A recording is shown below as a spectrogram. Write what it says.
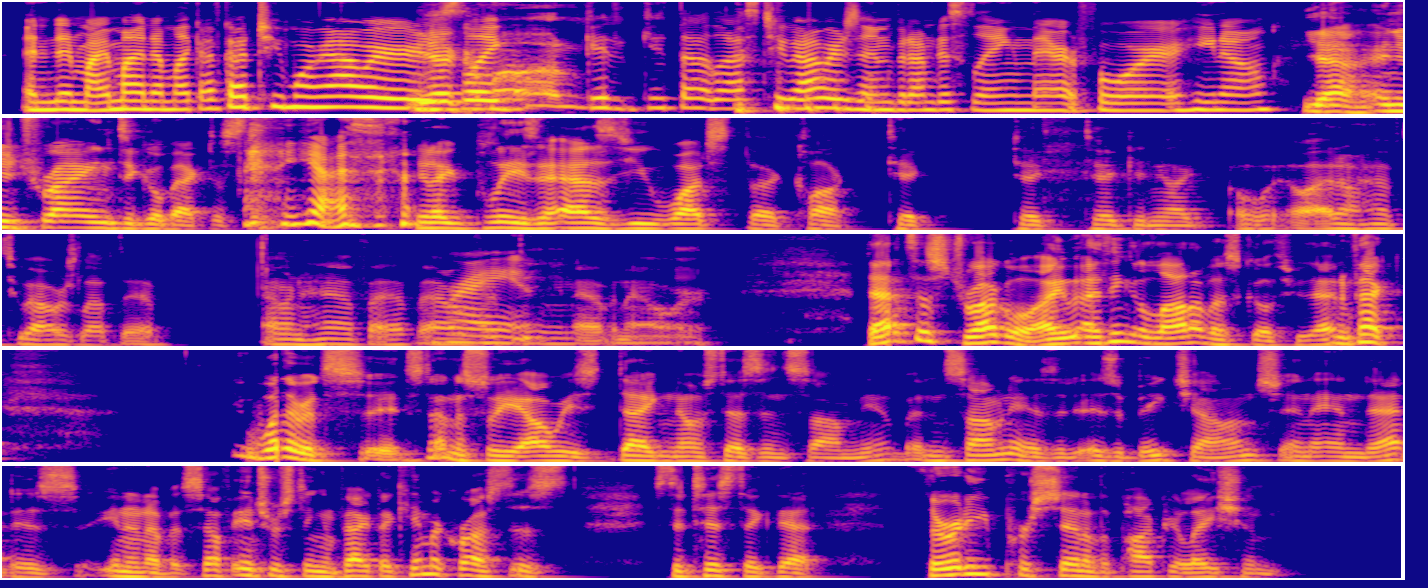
And in my mind, I'm like, I've got two more hours. Yeah, like, on. get get that last two hours in. But I'm just laying there at four. You know. Yeah, and you're trying to go back to sleep. yes. You're like, please, as you watch the clock tick, tick, tick, and you're like, oh, oh, I don't have two hours left. I have hour and a half. I have hour Right. 15. I have an hour. That's a struggle. I, I think a lot of us go through that. In fact, whether it's it's not necessarily always diagnosed as insomnia, but insomnia is a, is a big challenge, and and that is in and of itself interesting. In fact, I came across this statistic that thirty percent of the population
